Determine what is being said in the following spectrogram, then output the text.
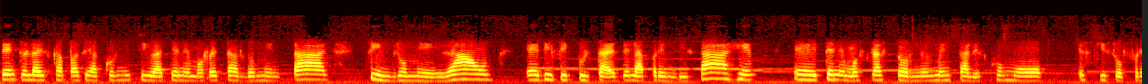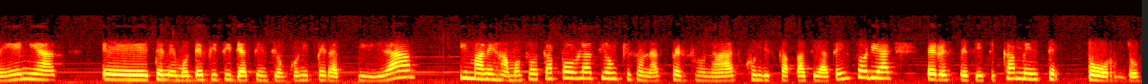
Dentro de la discapacidad cognitiva tenemos retardo mental, síndrome de Down, eh, dificultades del aprendizaje, eh, tenemos trastornos mentales como esquizofrenias, tenemos déficit de atención con hiperactividad y manejamos otra población que son las personas con discapacidad sensorial, pero específicamente tordos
